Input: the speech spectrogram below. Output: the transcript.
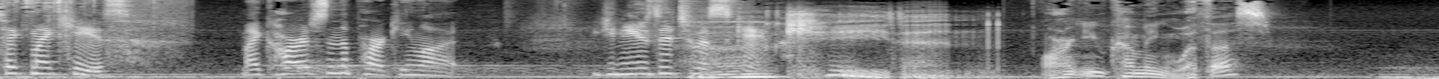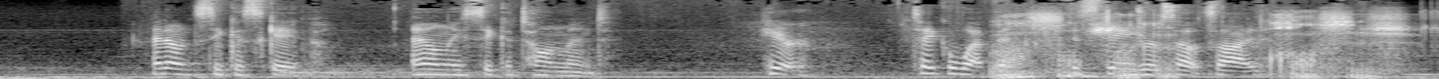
take my keys. My car's in the parking lot. You can use it to escape. Okay then. Aren't you coming with us? I don't seek escape. I only seek atonement. Here, take a weapon. That It's dangerous like outside. Classic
